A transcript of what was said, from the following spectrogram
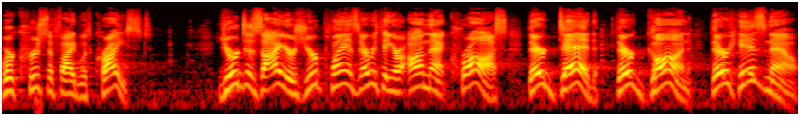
We're crucified with Christ. Your desires, your plans, and everything are on that cross. They're dead, they're gone, they're His now.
